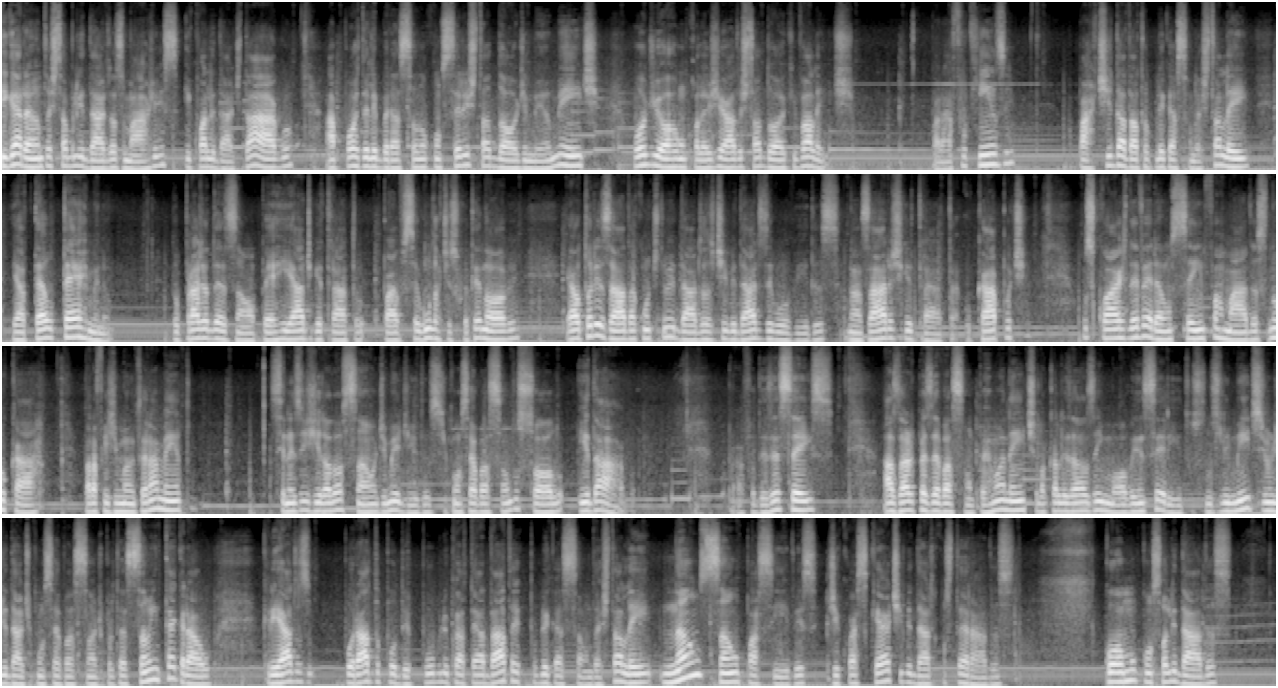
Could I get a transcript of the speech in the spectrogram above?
que garanta a estabilidade das margens e qualidade da água após deliberação no Conselho Estadual de Meio Ambiente ou de órgão colegiado estadual equivalente. Parágrafo 15. A partir da data de aplicação desta lei e até o término do prazo de adesão ao PRA de que trata o parágrafo 2 artigo 59, é autorizada a continuidade das atividades envolvidas nas áreas de que trata o caput, os quais deverão ser informadas no CAR para fins de monitoramento, sendo exigida a adoção de medidas de conservação do solo e da água. Parágrafo 16. as áreas de preservação permanente localizadas em imóveis inseridos nos limites de unidade de conservação de proteção integral criados por ato do poder público até a data de publicação desta lei não são passíveis de quaisquer atividades consideradas como consolidadas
